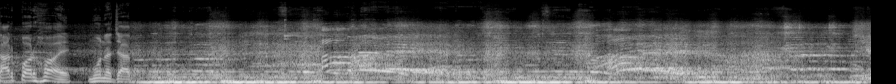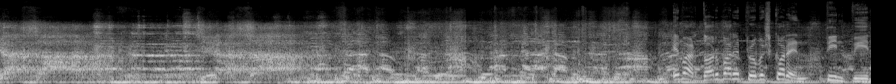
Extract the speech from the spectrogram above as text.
তারপর হয় মোনাজাত। এবার দরবারে প্রবেশ করেন তিন পীর।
